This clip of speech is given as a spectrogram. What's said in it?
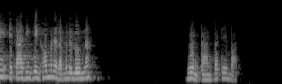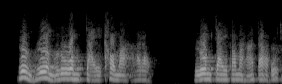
นี่ไอ้ตาจริง ๆเขาไม่ได้หลับไม่ได้ลืมนะเรื่องการปฏิบัติ เรื่องเรื่องรวมใจเข้ามาหาเรา รวมใจเข้ามาหาตาหูจ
